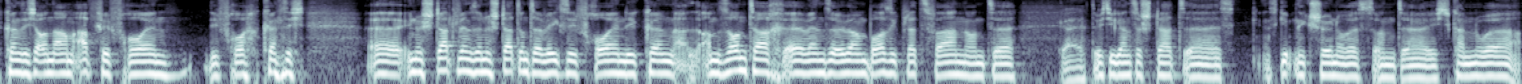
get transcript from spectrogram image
Die können sich auch nach dem Apfel freuen. Die freu können sich äh, in der Stadt, wenn sie in der Stadt unterwegs sind, freuen. Die können am Sonntag, äh, wenn sie über den Borsigplatz fahren und äh, durch die ganze Stadt. Äh, es, es gibt nichts Schöneres und äh, ich kann nur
